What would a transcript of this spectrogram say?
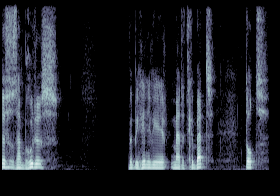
Zusters en broeders, we beginnen weer met het gebed tot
